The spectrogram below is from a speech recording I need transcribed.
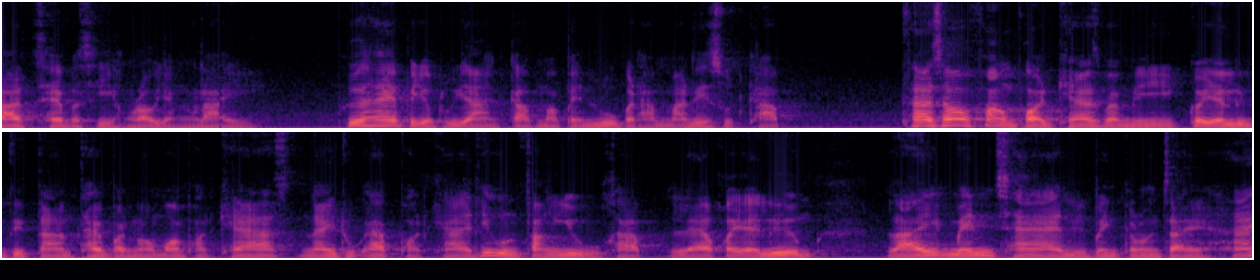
รัฐใช้ภาษีของเราอย่างไร เพื่อให้ประโยชน์ทุกอย่างกลับมาเป็นรูปธรรมมากที่สุดครับ ถ้าชอบฟังพอดแคสต์แบบนี้ก็อย่าลืมติดตามไทยปักน้อมออนพอดแคสต์ในทุกแอปพอดแคสต์ที่คุณฟังอยู่ครับแล้วก็อย่าลืม ไลค์เมนต์แชร์หรือเป็นกำลังใจให้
